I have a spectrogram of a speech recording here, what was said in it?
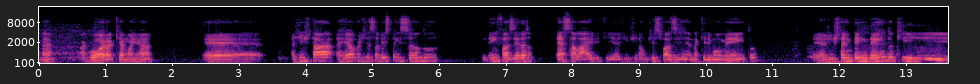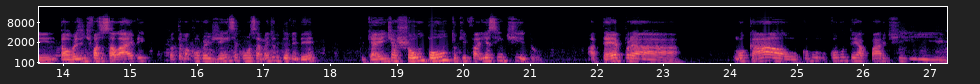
né? Agora, que é amanhã. É, a gente está realmente dessa vez pensando em fazer essa live que a gente não quis fazer naquele momento. É, a gente está entendendo que talvez a gente faça essa live para ter uma convergência com o lançamento do DVD, porque aí a gente achou um ponto que faria sentido, até para local, como, como ter a parte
